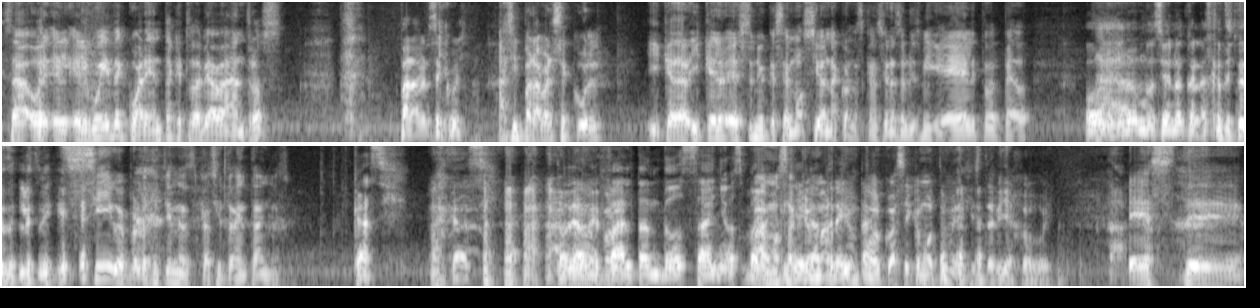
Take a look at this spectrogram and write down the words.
O sea, o el, el güey de 40 que todavía va a antros, Para verse cool. así para verse cool. Y que, y que es el único que se emociona con las canciones de Luis Miguel y todo el pedo. Oye, sea, yo me emociono con las canciones de Luis Miguel. Sí, güey, pero tú tienes casi 30 años. Casi, casi. Todavía Perdón me faltan dos años para Vamos que a llegue quemarte un 30. poco, así como tú me dijiste viejo, güey. Este.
